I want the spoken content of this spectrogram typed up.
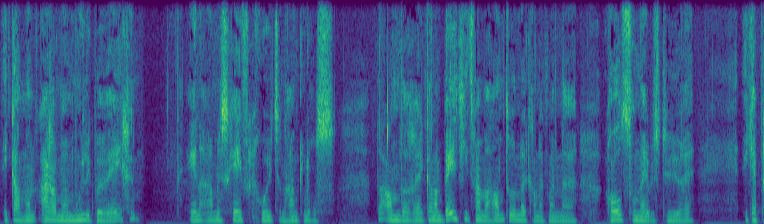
Ik kan mijn armen moeilijk bewegen. Eén arm is scheef gegroeid en hangt los. De andere kan een beetje iets met mijn hand doen. Daar kan ik mijn uh, rolstoel mee besturen. Ik heb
